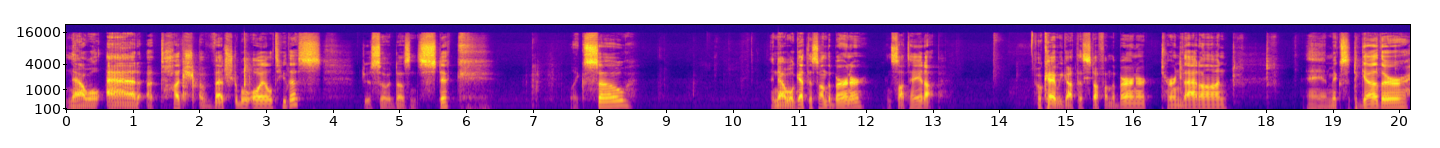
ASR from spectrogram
Now we'll add a touch of vegetable oil to this, just so it doesn't stick, like so. And now we'll get this on the burner and saute it up. Okay, we got this stuff on the burner, turn that on, and mix it together.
